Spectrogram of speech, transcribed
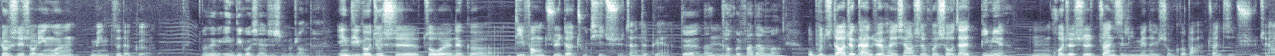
又是一首英文名字的歌。那那个 Indigo 现在是什么状态？Indigo 就是作为那个地方剧的主题曲在那边，对啊，那嗯他会发单吗？我不知道，就感觉很像是会收在 B 面，嗯，嗯或者是专辑里面的一首歌吧，专辑曲这样。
